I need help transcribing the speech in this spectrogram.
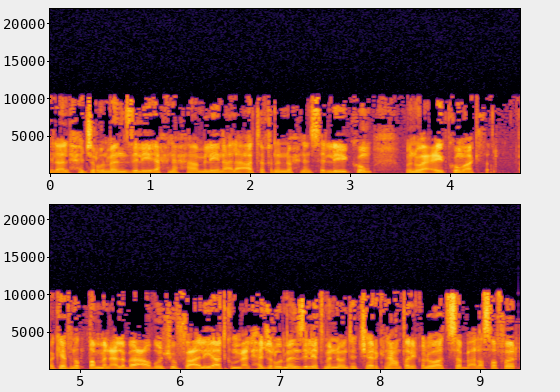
خلال الحجر المنزلي إحنا حاملين على عاتقنا إنه إحنا نسليكم ونوعيكم أكثر. فكيف نطمن على بعض ونشوف فعالياتكم مع الحجر المنزلي؟ أتمنى أنت تشاركنا عن طريق الواتساب على صفر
